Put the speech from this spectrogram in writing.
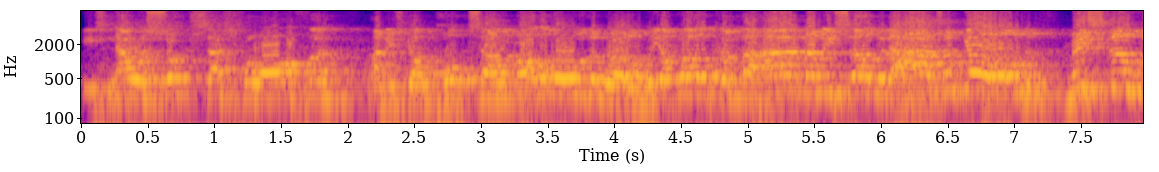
He's now a successful author and he's got books out all over the world. We welcome the hard man himself with a heart of gold, Mr.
